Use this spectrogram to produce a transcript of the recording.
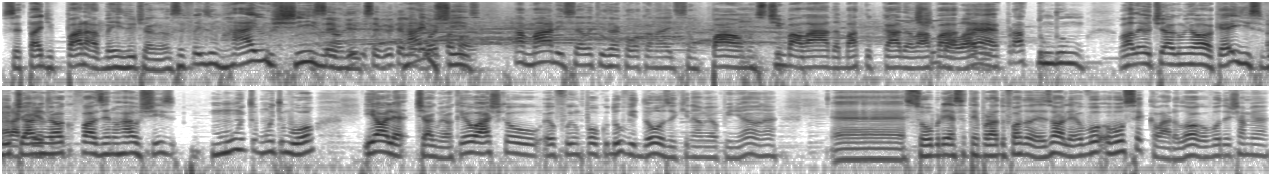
Você tá de parabéns, viu, Thiago? Você fez um raio-x, Você viu, você viu que é Raio-x. A Mari, se ela quiser colocar na edição palmas, timbalada, batucada lá timbalada. pra... É, pra tum-dum. Valeu, Thiago Minhoca. É isso, viu? Araqueta. Thiago Minhoca fazendo um raio-x muito, muito bom. E olha, Thiago Minhoca, eu acho que eu, eu fui um pouco duvidoso aqui, na minha opinião, né? É, sobre essa temporada do Fortaleza. Olha, eu vou, eu vou ser claro logo, eu vou deixar minha,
